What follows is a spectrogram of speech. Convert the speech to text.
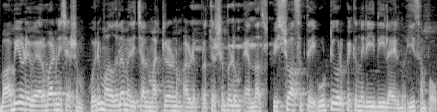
ബാബിയുടെ വേർപാടിന് ശേഷം ഒരു മുതല മരിച്ചാൽ മറ്റൊരെണ്ണം അവിടെ പ്രത്യക്ഷപ്പെടും എന്ന വിശ്വാസത്തെ ഊട്ടിയുറപ്പിക്കുന്ന രീതിയിലായിരുന്നു ഈ സംഭവം.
